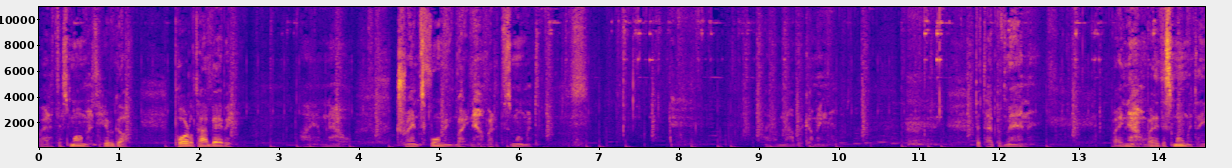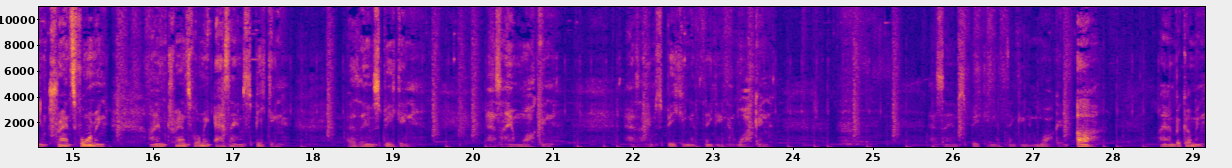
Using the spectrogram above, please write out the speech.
right at this moment. Here we go. Portal time, baby. I am now transforming right now, right at this moment. I am now becoming the type of man. Right now, right at this moment, I am transforming. I am transforming as I am speaking. As I am speaking. I am walking. As I am speaking and thinking and walking. As I am speaking and thinking and walking. Ah! I am becoming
